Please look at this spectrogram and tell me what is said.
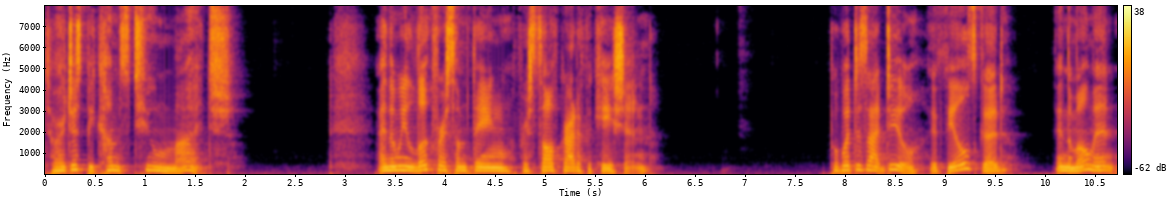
to where it just becomes too much. And then we look for something for self gratification. But what does that do? It feels good in the moment.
